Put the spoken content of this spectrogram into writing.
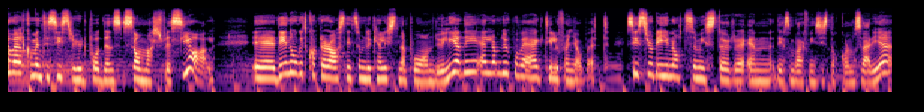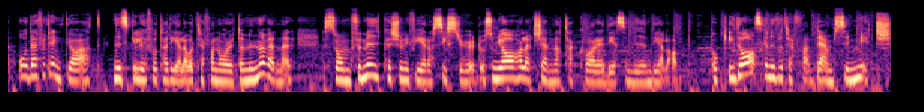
och välkommen till Sisterhood-poddens sommarspecial. Eh, det är något kortare avsnitt som du kan lyssna på om du är ledig eller om du är på väg till och från jobbet. Sisterhood är ju något som är större än det som bara finns i Stockholm och Sverige och därför tänkte jag att ni skulle få ta del av och träffa några av mina vänner som för mig personifierar Sisterhood och som jag har lärt känna tack vare det som vi är en del av. Och idag ska ni få träffa Dempsey Mitch.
